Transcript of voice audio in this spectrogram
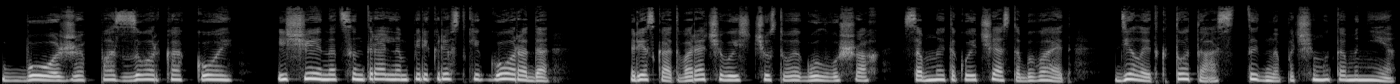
Боже, позор какой! Еще и на центральном перекрестке города. Резко отворачиваюсь, чувствуя гул в ушах. Со мной такое часто бывает. Делает кто-то, а стыдно почему-то мне.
